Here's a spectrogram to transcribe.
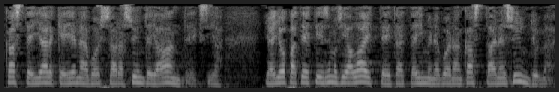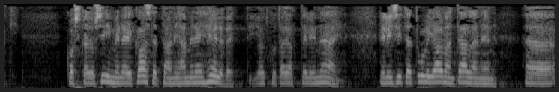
kasteen jälkeen ei enää voi saada syntejä anteeksi. Ja, ja jopa tehtiin semmoisia laitteita, että ihminen voidaan kastaa ennen syntymääkin. Koska jos ihminen ei kasteta, niin hän menee helvettiin. Jotkut ajatteli näin. Eli siitä tuli aivan tällainen ää,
